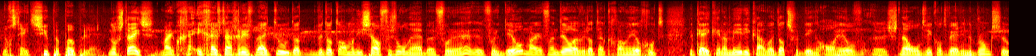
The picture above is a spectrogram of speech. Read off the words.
Nog steeds super populair. Nog steeds. Maar ik, ik geef daar gericht bij toe dat we dat allemaal niet zelf verzonnen hebben voor, hè, voor een deel. Maar voor een deel hebben we dat ook gewoon heel goed bekeken in Amerika. Waar dat soort dingen al heel eh, snel ontwikkeld werden in de Bronx Zoo.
